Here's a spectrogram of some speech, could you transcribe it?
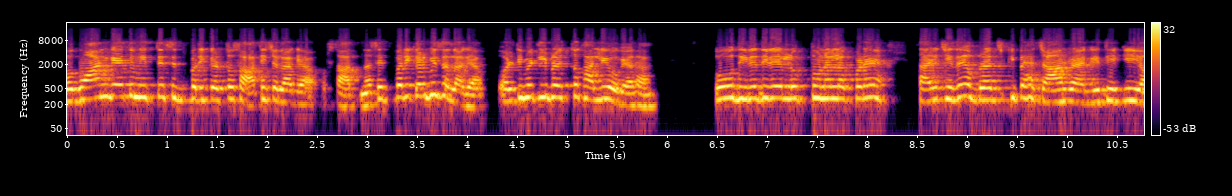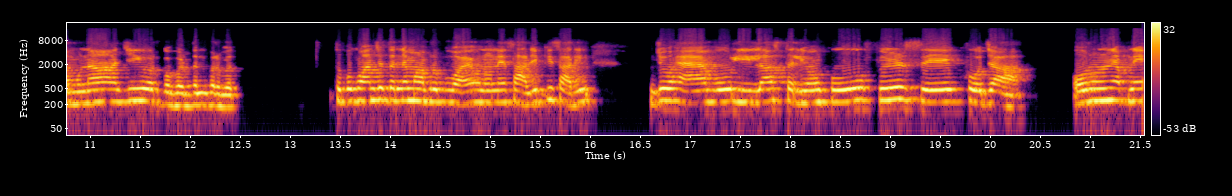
भगवान गए तो नित्य सिद्ध परिकर तो साथ ही चला गया और साधना सिद्ध परिकर भी चला गया। तो अल्टीमेटली ब्रज तो खाली हो गया था। तो धीरे धीरे लुप्त होने लग पड़े। सारी चीज़ें ब्रज की पहचान रह गई थी कि यमुना जी और गोवर्धन पर्वत। तो भगवान चैतन्य महाप्रभु आए, उन्होंने सारी की सारी जो है वो लीला स्थलियों को फिर से खोजा और उन्होंने अपने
